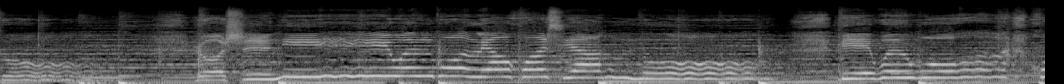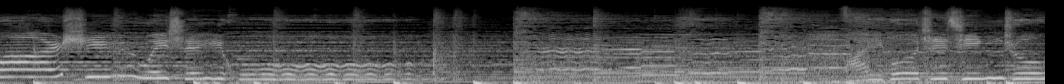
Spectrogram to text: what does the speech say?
动。若是你闻过了花香浓，别问我花儿是为谁红。爱过知情重，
